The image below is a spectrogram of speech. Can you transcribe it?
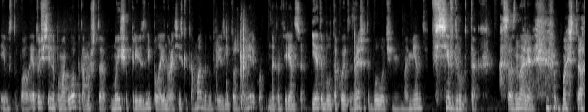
и выступало. Это очень сильно помогло, потому что мы еще привезли половину российской команды, мы привезли тоже в Америку на конференцию. И это был такой, ты знаешь, это был очень момент. Все вдруг так осознали масштаб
